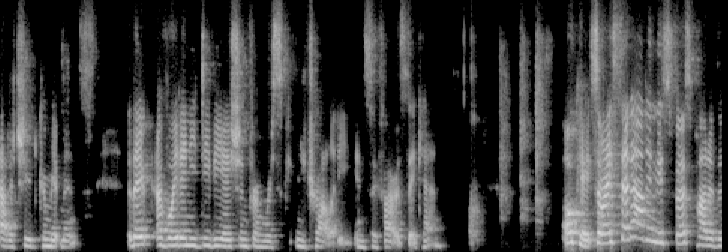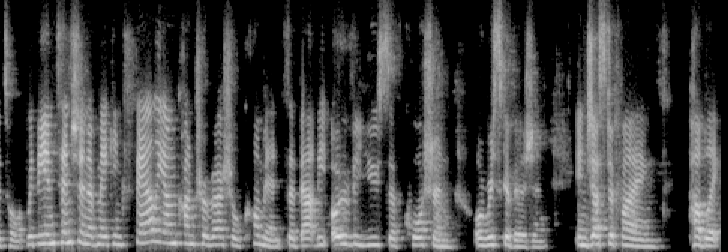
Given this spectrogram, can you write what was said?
attitude commitments. They avoid any deviation from risk neutrality insofar as they can. Okay, so I set out in this first part of the talk with the intention of making fairly uncontroversial comments about the overuse of caution or risk aversion in justifying public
